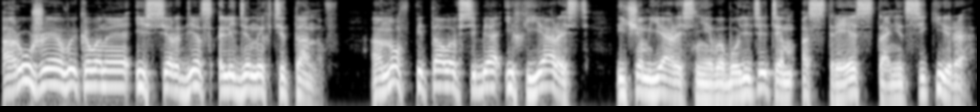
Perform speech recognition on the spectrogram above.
Оружие, выкованное из сердец ледяных титанов. Оно впитало в себя их ярость, и чем яростнее вы будете, тем острее станет секира.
